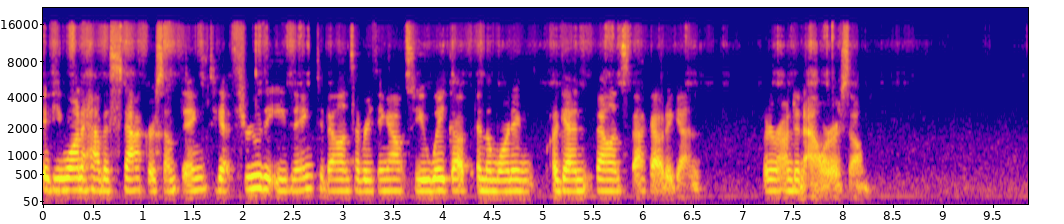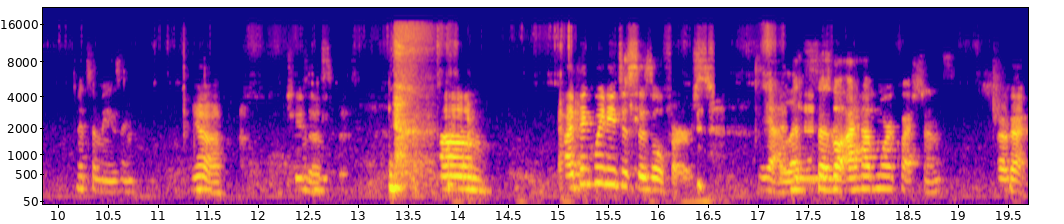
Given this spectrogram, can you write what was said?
if you want to have a snack or something to get through the evening to balance everything out. So you wake up in the morning again, balance back out again, but around an hour or so. it's amazing Yeah. Jesus. um, I think we need to sizzle first. yeah And let's then- sizzle i have more questions Okay.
